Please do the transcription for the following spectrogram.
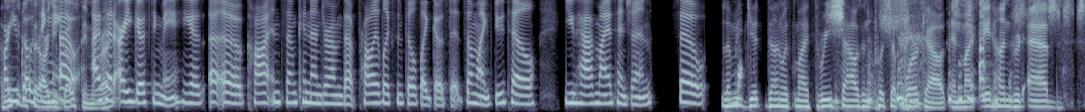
Are think you just said, ghosting Are you me? Oh, ghosting me? I right? said, "Are you ghosting me?" He goes, "Uh oh, caught in some conundrum that probably looks and feels like ghosted." So I'm like, "Do tell, you have my attention." So Let me get done with my 3,000 push up workout and my 800 abs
